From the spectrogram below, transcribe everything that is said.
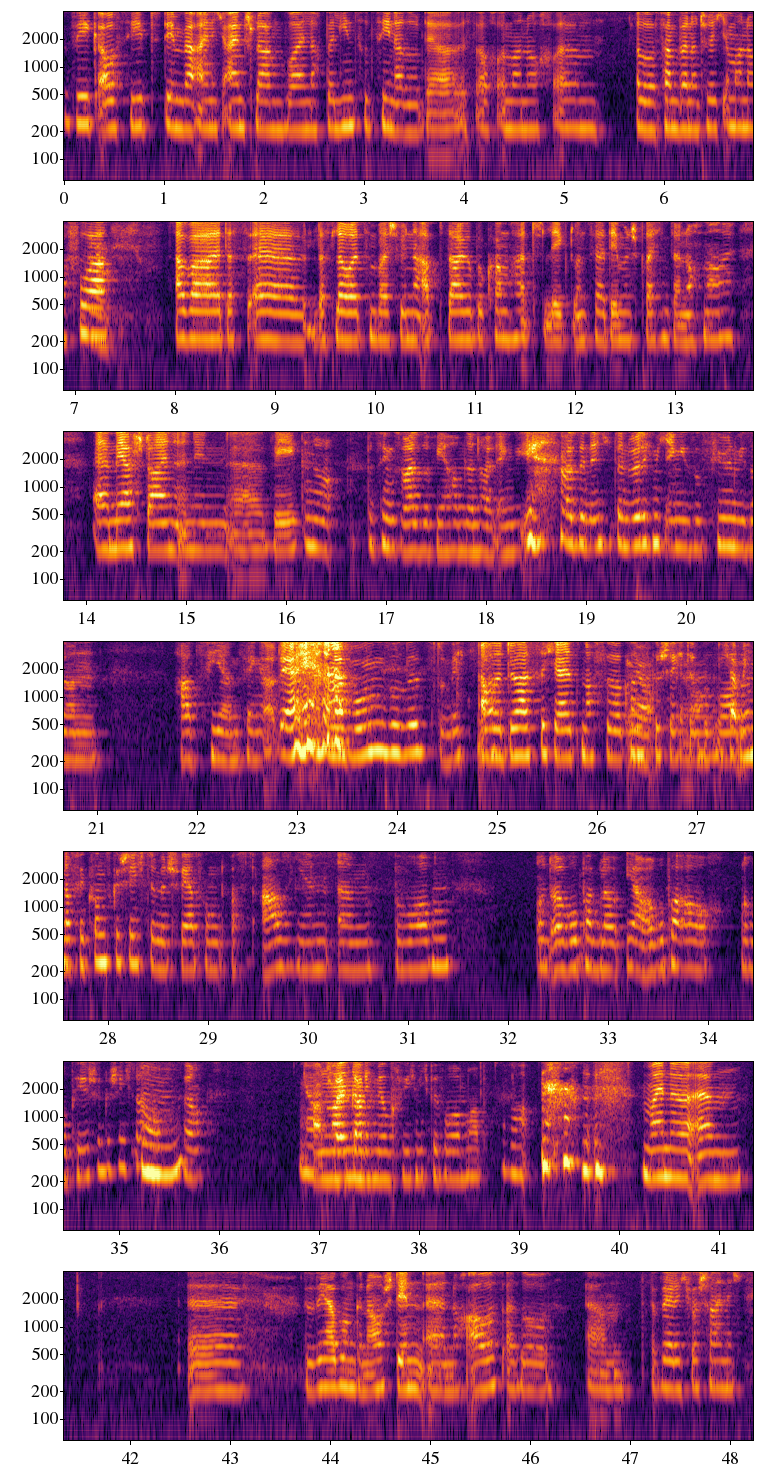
Weg aussieht, den wir eigentlich einschlagen wollen, nach Berlin zu ziehen. Also der ist auch immer noch, ähm, also das haben wir natürlich immer noch vor. Ja. Aber dass, äh, dass Laura zum Beispiel eine Absage bekommen hat, legt uns ja dementsprechend dann nochmal äh, mehr Steine in den äh, Weg. Ja, beziehungsweise wir haben dann halt irgendwie, weiß ich nicht, dann würde ich mich irgendwie so fühlen wie so ein Hartz-IV-Empfänger, der in der Wohnung so sitzt und nichts macht. Aber du hast dich ja jetzt noch für Kunstgeschichte ja, genau. beworben. Ich habe mich noch für Kunstgeschichte mit Schwerpunkt Ostasien ähm, beworben. Und Europa, glaube ja, Europa auch. Europäische Geschichte mhm. auch, ja. Ja, und ich meine, weiß gar nicht mehr, wofür ich mich beworben habe. Ja. meine ähm, äh, Bewerbungen genau stehen äh, noch aus. Also ähm, werde ich wahrscheinlich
